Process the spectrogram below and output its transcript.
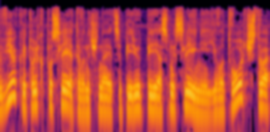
века, и только после этого начинается период переосмысления его творчества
